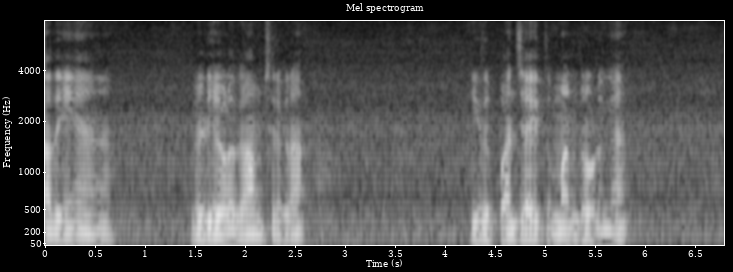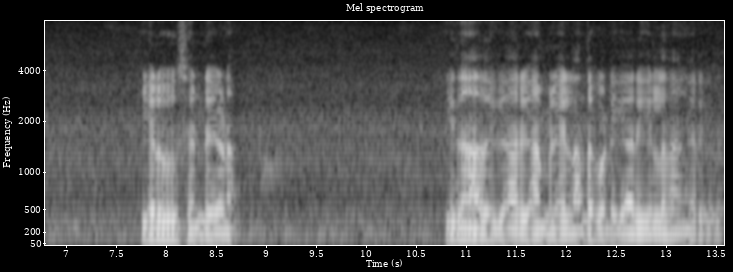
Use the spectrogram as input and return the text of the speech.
அதையும் வீடியோவில் காமிச்சிருக்கிறேன். இது பஞ்சாயத்து மண் ரோடுங்க. எழுபது சென்ட் இடம். இதுவும் அதுக்கு அருகாமையிலே லந்தக்கோட்டைக்கு அருகில் தாங்க இருக்குது.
